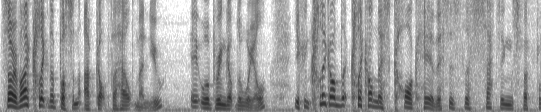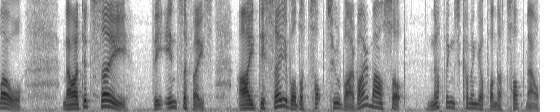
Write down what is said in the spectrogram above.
So if I click the button I've got for help menu, it will bring up the wheel. You can click on the, click on this cog here. This is the settings for flow. Now I did say the interface. I disable the top toolbar. If I mouse up, nothing's coming up on the top now.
